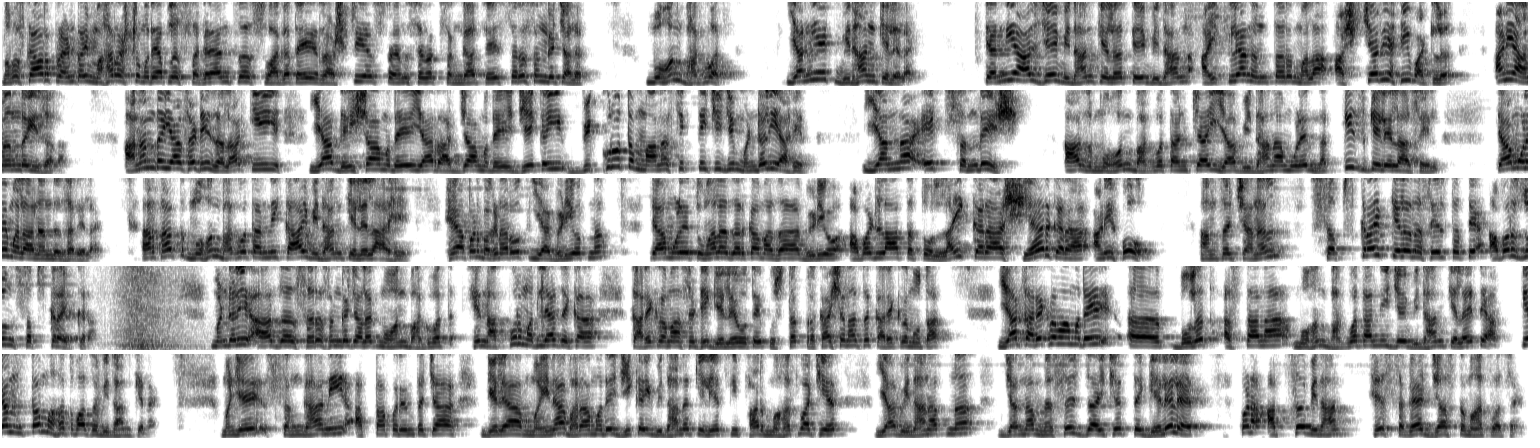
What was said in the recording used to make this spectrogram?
नमस्कार prime time महाराष्ट्रामध्ये आपलं सगळ्यांचं स्वागत आहे. राष्ट्रीय स्वयंसेवक संघाचे सरसंघचालक मोहन भागवत यांनी एक विधान केलेलं आहे. त्यांनी आज जे विधान केलं ते विधान ऐकल्यानंतर मला आश्चर्यही वाटलं आणि आनंदही झाला. आनंद यासाठी झाला की या देशामध्ये या राज्यामध्ये जे काही विकृत मानसिकतेची जी मंडळी आहेत यांना एक संदेश आज मोहन भागवतांच्या या विधानामुळे नक्कीच गेलेला असेल. त्यामुळे मला आनंद झालेला आहे. अर्थात मोहन भागवतांनी काय विधान केलेलं आहे हे आपण बघणार आहोत या व्हिडिओतनं. त्यामुळे तुम्हाला जर का माझा व्हिडिओ आवडला तर तो लाईक करा शेअर करा आणि हो आमचं चॅनल सबस्क्राईब केलं नसेल तर ते आवर्जून सबस्क्राईब करा. मंडळी आज सरसंघचालक मोहन भागवत हे नागपूरमधल्याच एका कार्यक्रमासाठी गेले होते. पुस्तक प्रकाशनाचा कार्यक्रम होता. या कार्यक्रमामध्ये बोलत असताना मोहन भागवतांनी जे विधान केलंय ते अत्यंत महत्त्वाचं विधान केलंय. म्हणजे संघाने आत्तापर्यंतच्या गेल्या महिन्याभरामध्ये जी काही विधानं केली आहेत ती फार महत्त्वाची आहेत. या विधानातनं ज्यांना मेसेज जायचे आहेत ते गेलेले आहेत. पण आजचं विधान हे सगळ्यात जास्त महत्त्वाचं आहे.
